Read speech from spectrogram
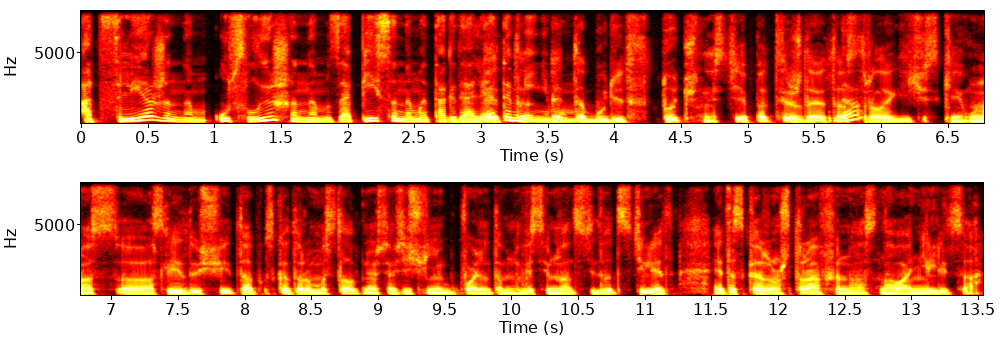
отслеженным, услышанным, записанным и так далее. Это, минимум. Это будет в точности, я подтверждаю это Да? астрологически. У нас э, следующий этап, с которым мы столкнемся в течение буквально там 18-20 лет, это, скажем, штрафы на основании лица.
